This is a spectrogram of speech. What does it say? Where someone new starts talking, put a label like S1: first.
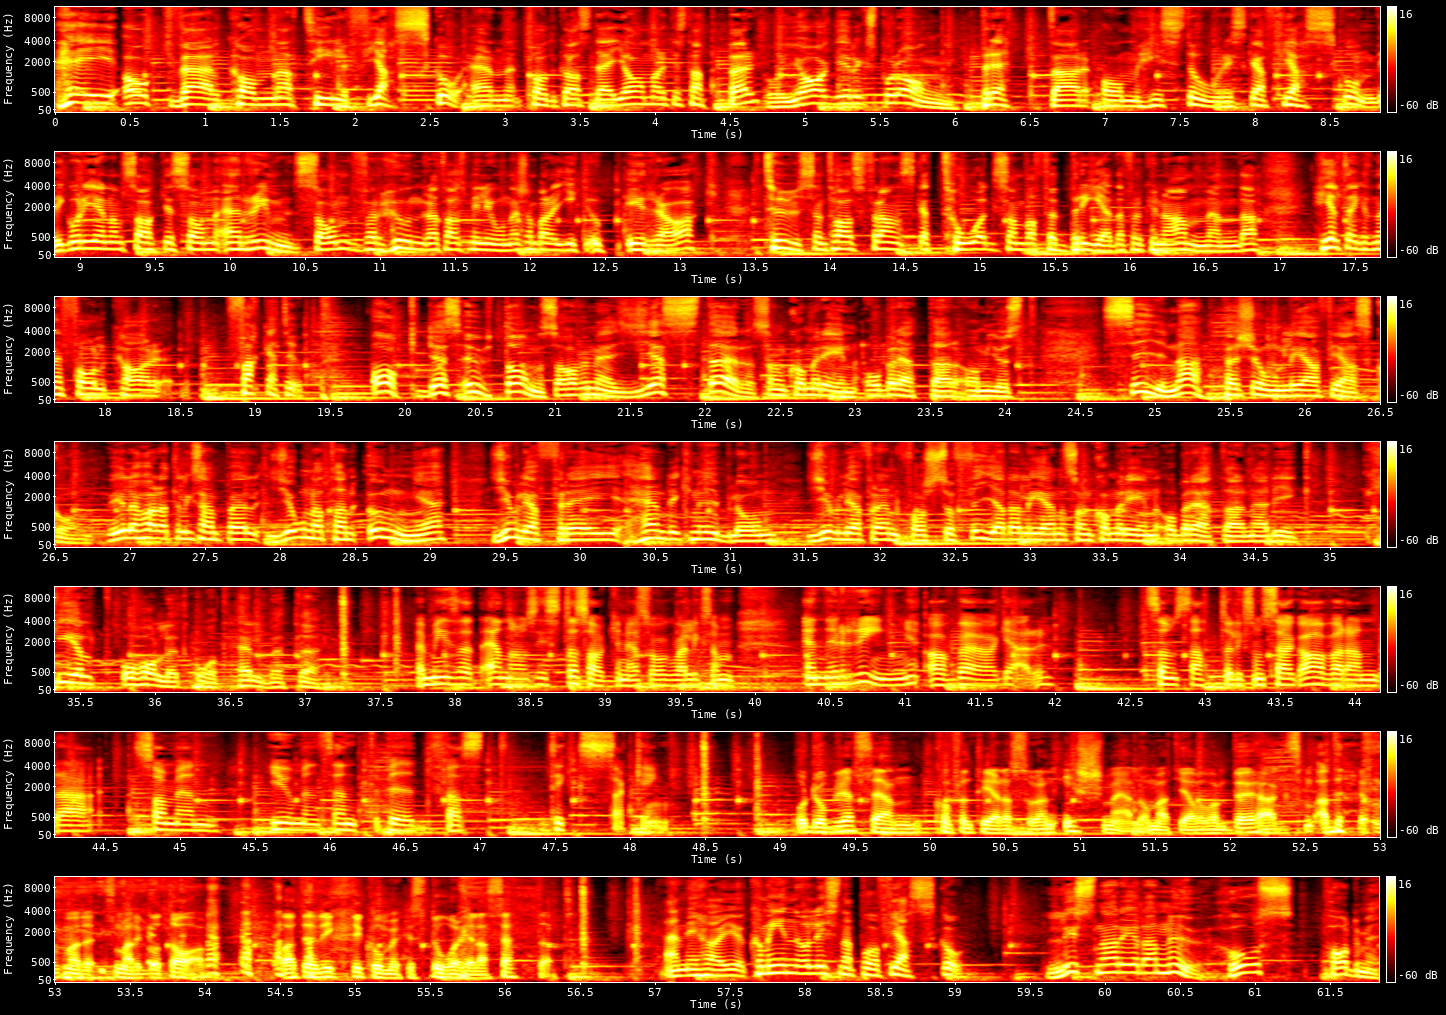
S1: Hej och välkomna till Fiasko, en podcast där jag, Marcus Tapper,
S2: Och jag, Erik Sporrong.
S1: berättar om historiska fiaskon. Vi går igenom saker som en rymdsond för hundratals miljoner som bara gick upp i rök, tusentals franska tåg som var för breda för att kunna använda, helt enkelt när folk har fuckat upp.
S2: Och dessutom så har vi med gäster som kommer in och berättar om just sina personliga fiaskon. Vi vill höra till exempel Jonathan Unge, Julia Frey, Henrik Nyblom, Julia Frändfors, Sofia Dalén som kommer in och berättar när det gick helt och hållet åt helvete.
S3: Jag minns att en av de sista sakerna jag såg var liksom en ring av bögar som satt och liksom sög av varandra som en human centipede fast dick sucking.
S4: Och då blev jag sen konfronterad av Soran Ismail om att jag var en bög som hade, som hade, som hade gått av. Och att en riktig komiker står hela sättet.
S1: Ja, ni hör ju, kom in och lyssna på Fiasko.
S2: Lyssna redan nu hos Podme.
